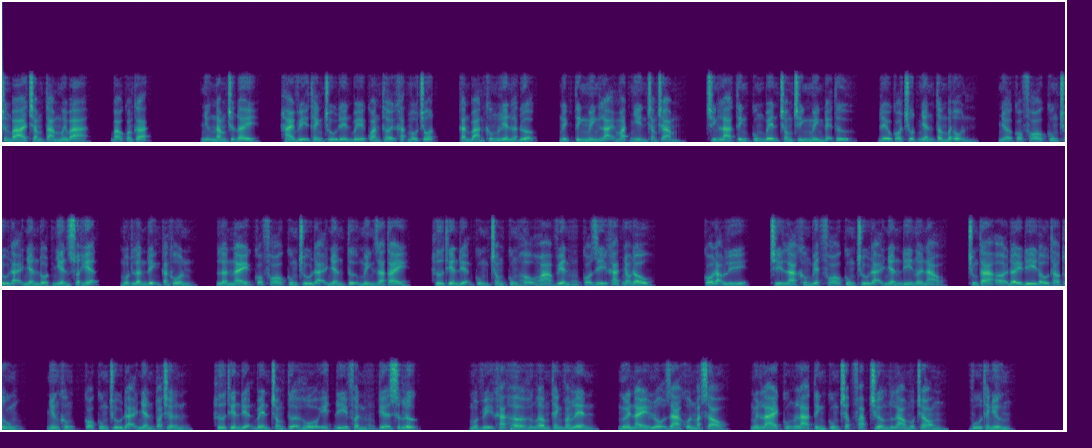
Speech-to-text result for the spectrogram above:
chương ba trăm tám mươi ba, bảo quan các. Những năm trước đây, hai vị thánh chủ đến bế quan thời khắc mấu chốt, căn bản không liên lạc được, nghịch tinh minh lại mắt nhìn chằm chằm, chính là tình cung bên trong chính mình đệ tử, đều có chút nhân tâm bất ổn, nhờ có phó cung chủ đại nhân đột nhiên xuất hiện, một lần định cả khôn, lần này có phó cung chủ đại nhân tự mình ra tay, hư thiên điện cùng trong cung hậu hoa viên có gì khác nhau đâu? Có đạo lý, chỉ là không biết phó cung chủ đại nhân đi nơi nào, chúng ta ở đây đi đầu thao túng, nhưng không có cung chủ đại nhân toa c h ấ n hư thiên điện bên trong tựa hồ ít đi phần kia sức lực. Một vị khác hở hưng âm thanh vang lên, người này lộ ra khuôn mặt sau nguyên lai cũng là tình cung chấp pháp trưởng lão một trong, vu thành nhưng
